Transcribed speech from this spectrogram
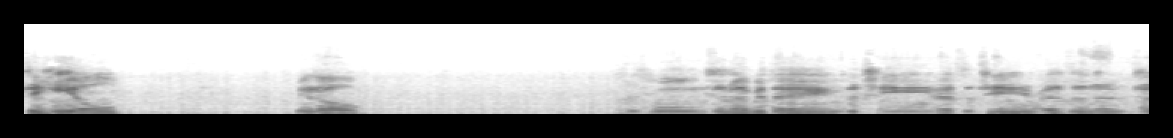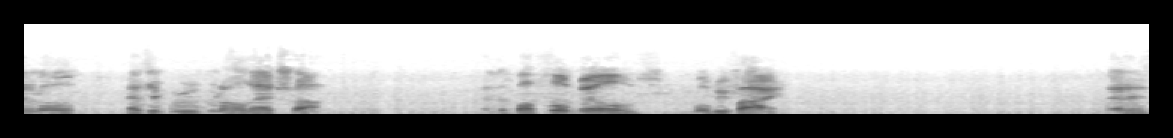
to uh-huh. heal. You know, his wounds and everything. The team, as a team, as an individual as a group and all that stuff. And the Buffalo Bills will be fine. That is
